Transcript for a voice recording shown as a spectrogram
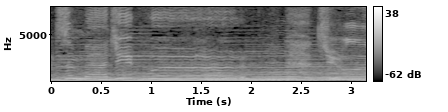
It's a magic word to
